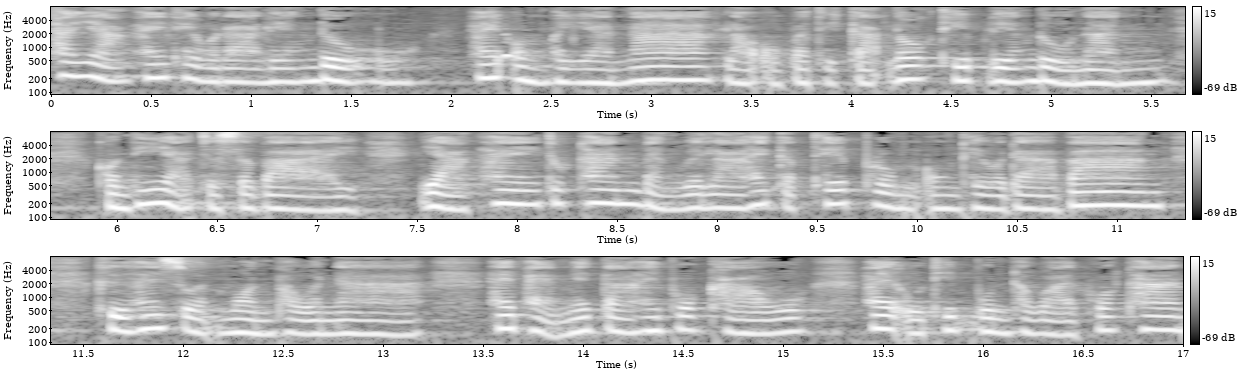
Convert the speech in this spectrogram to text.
ถ้าอยากให้เทวดาเลี้ยงดู ให้องค์พญานาคเหล่าอุปติกะโลกทิพย์เลี้ยงดูนั้น คนที่อยากจะสบาย อยากให้ทุกท่านแบ่งเวลาให้กับเทพพรหมองค์เทวดาบ้าง คือให้สวดมนต์ภาวนา ให้แผ่เมตตาให้พวกเขา ให้อุทิศบุญถวายพวกท่าน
